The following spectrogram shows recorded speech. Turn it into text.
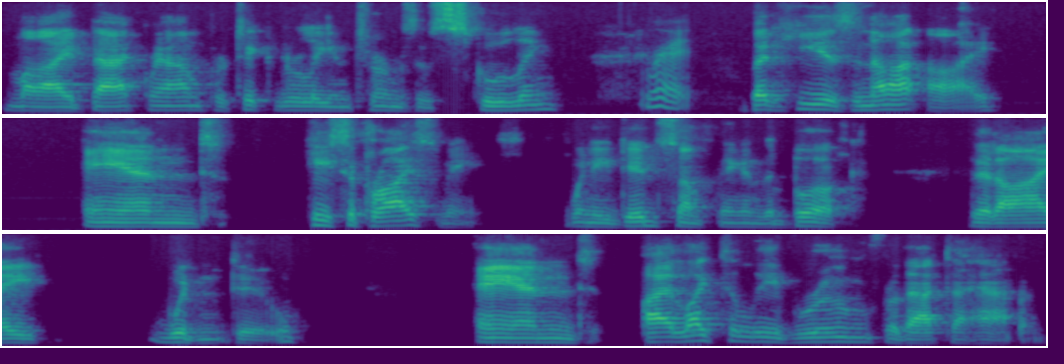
my background, particularly in terms of schooling. Right but he is not I. And he surprised me when he did something in the book that I wouldn't do. And I like to leave room for that to happen.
